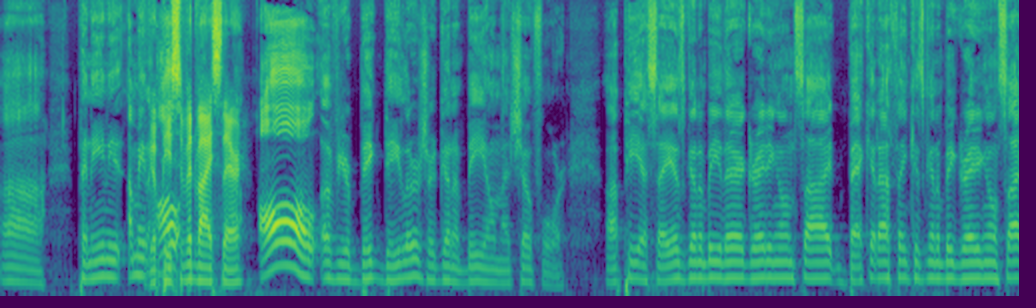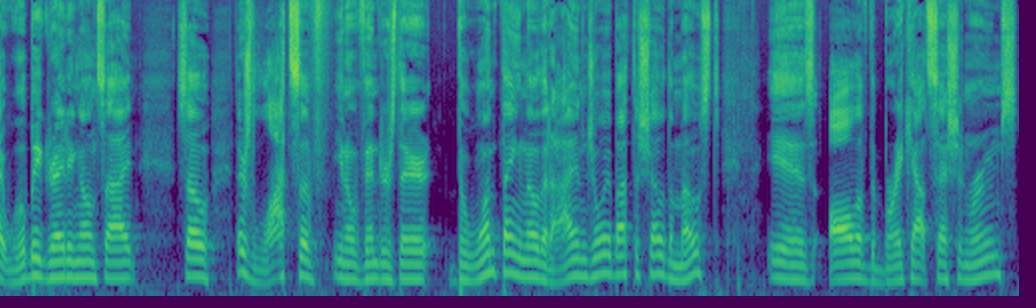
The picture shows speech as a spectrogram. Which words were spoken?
Uh, Panini. I mean, Good all, piece of advice there. all of your big dealers are going to be on that show floor. Uh, PSA is going to be there grading on site. Beckett, I think, is going to be grading on site. We'll be grading on site. So there's lots of you know vendors there. The one thing though that I enjoy about the show the most is all of the breakout session rooms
